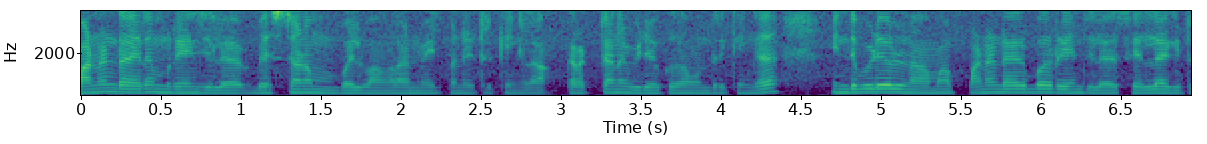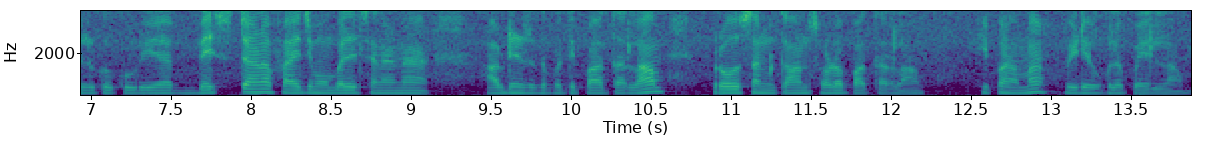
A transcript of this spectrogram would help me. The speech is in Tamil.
பன்னெண்டாயிரம் ரேஞ்சில் பெஸ்ட்டான மொபைல் வாங்கலாம்னு வெயிட் பண்ணிட்டு இருக்கீங்களா கரெக்டான வீடியோக்கு தான் வந்திருக்கீங்க. இந்த வீடியோவில் நாம் பன்னெண்டாயிரரூபா ரேஞ்சில் செல் ஆகிட்டு இருக்கக்கூடிய பெஸ்ட்டான ஃபைவ் ஜி மொபைல்ஸ் என்னென்ன அப்படின்றத பற்றி பார்த்துடலாம். ப்ரோஸ் அண்ட் கான்ஸோடு பார்த்துடலாம். இப்போ நம்ம வீடியோக்குள்ளே போயிடலாம்.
